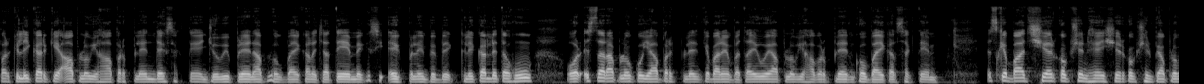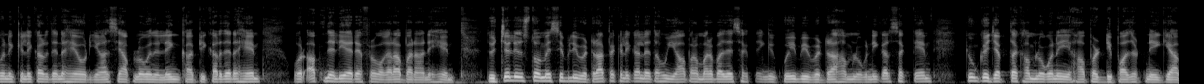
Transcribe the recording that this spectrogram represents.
पर क्लिक करके आप लोग यहाँ पर प्लान देख सकते हैं। जो भी प्लान आप लोग बाय करना चाहते हैं, मैं किसी एक प्लान पर क्लिक कर लेता हूँ। और इस तरह आप लोग को यहाँ पर प्लान के बारे में बताए हुए आप लोग यहाँ पर प्लान को बाय कर सकते हैं। इसके बाद शेयर का ऑप्शन है। शेयर का ऑप्शन पर आप लोगों ने क्लिक कर देना है और यहाँ से आप लोगों ने लिंक कापी कर देना है। और अपने लिए रेफर वगैरह बनाने हैं। तो चलिए दोस्तों, मैं सिंपली विड्रा पे क्लिक कर लेता हूँ। यहाँ पर हमारे पास देख सकते हैं कि कोई भी विड्रा हम लोग नहीं कर सकते क्योंकि जब तक हम लोगों ने यहाँ पर डिपॉजिट नहीं किया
